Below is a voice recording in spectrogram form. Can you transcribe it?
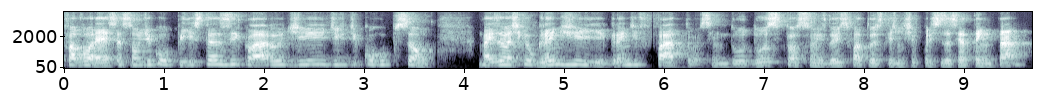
favorece a ação de golpistas e, claro, de, de, de corrupção. Mas eu acho que o grande, grande fato, assim, do, duas situações, dois fatores que a gente precisa se atentar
